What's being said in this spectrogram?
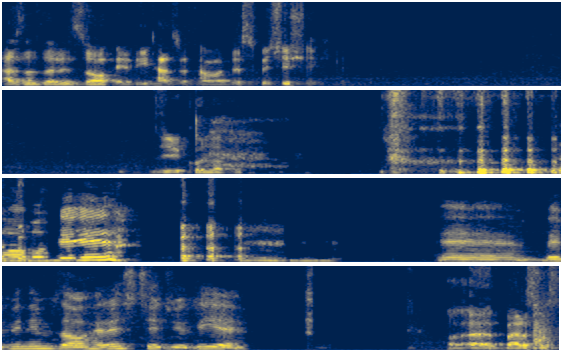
از نظر ظاهری حضرت حادث به چه شکله؟ زیر کلاه. ظاهر؟ ببینیم ظاهرش چجوریه بر اساس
